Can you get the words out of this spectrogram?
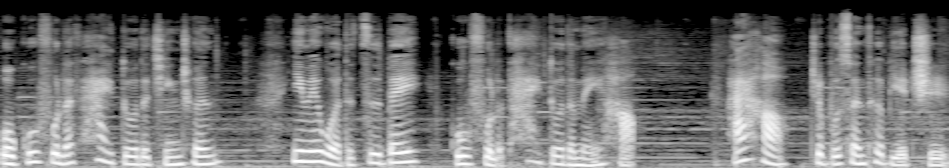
我辜负了太多的青春，因为我的自卑辜负了太多的美好。还好这不算特别迟，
